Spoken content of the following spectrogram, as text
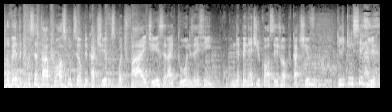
Aproveita que você está próximo do seu aplicativo, Spotify, Deezer, iTunes, enfim, independente de qual seja o aplicativo, clique em seguir.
